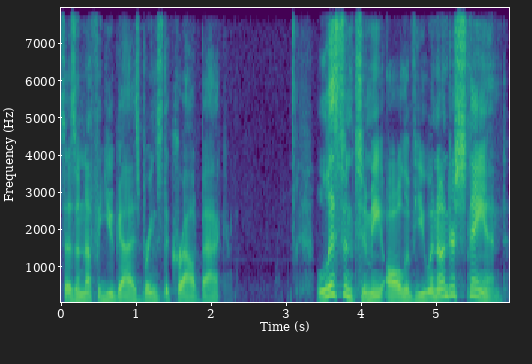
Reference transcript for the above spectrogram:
says, Enough of you guys, brings the crowd back. Listen to me, all of you, and understand.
